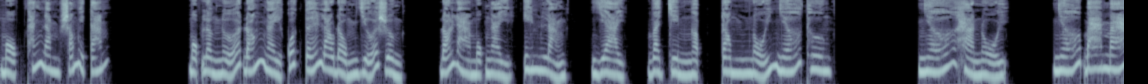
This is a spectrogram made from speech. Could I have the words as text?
1 tháng 5 68 Một lần nữa đón ngày quốc tế lao động giữa rừng. Đó là một ngày im lặng, dài và chìm ngập trong nỗi nhớ thương. Nhớ Hà Nội, nhớ ba má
